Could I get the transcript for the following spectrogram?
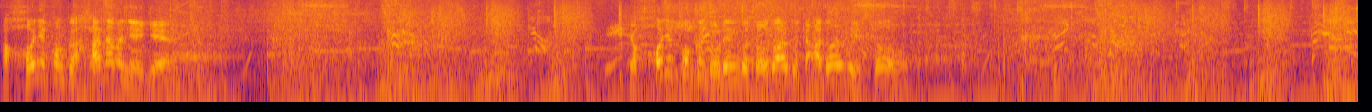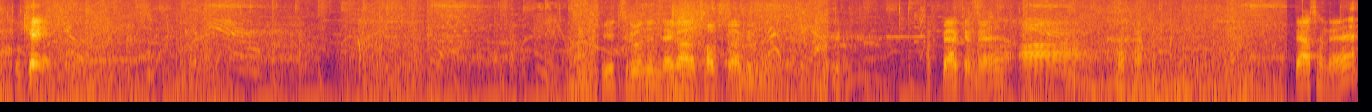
아 허니펑크 하나만 얘기해라 야 허니펑크 노래인 거 너도 알고 나도 알고 있어. 오케이. 이 드론은 내가 접수하겠네. 아 빼앗겼네. 아. 빼앗았네.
